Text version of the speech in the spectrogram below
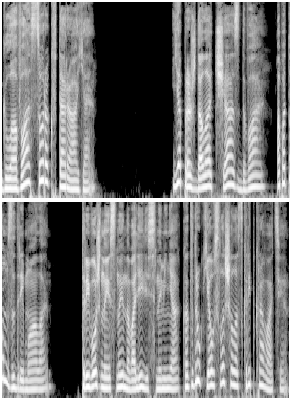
Глава сорок вторая. Я прождала час-два, а потом задремала. Тревожные сны навалились на меня, как вдруг я услышала скрип кровати.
